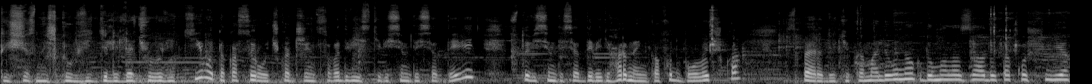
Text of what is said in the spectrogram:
Ти ще знижки у відділі для чоловіків. Отака сорочка джинсова 289, 189 гарненька футболочка. Спереду тільки малюнок, думала, ззаду також є.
